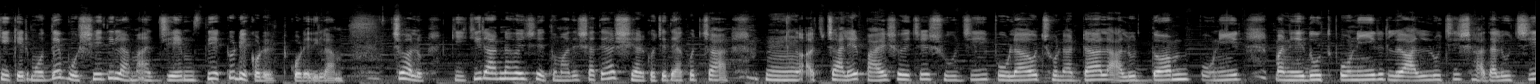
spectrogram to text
কেকের মধ্যে বসিয়ে দিলাম আর জেমস দিয়ে একটু ডেকোরেট করে দিলাম। চলো, কি কি রান্না হয়েছে তোমাদের সাথে আর শেয়ার করছি। দেখো, চা চালের পায়েস হয়েছে, সুজি, পোলাও, ছোলার ডাল, আলুর দম, পনির মানে দুধ পনির, লাল লুচি, সাদা লুচি,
